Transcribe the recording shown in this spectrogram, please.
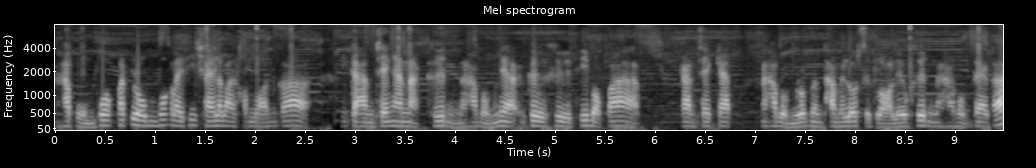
นะครับ ผมพวกพัดลมพวกอะไรที่ใช้ระบายความร้อนก็มีการใช้งานหนักขึ้นนะครับ ผมเนี่ยคือคือที่บอกว่าการใช้แก๊สนะครับผมรถมันทำให้รถสึกหล่อเร็วขึ้นนะครับ ผมแต่ก็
